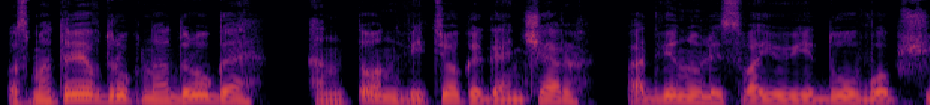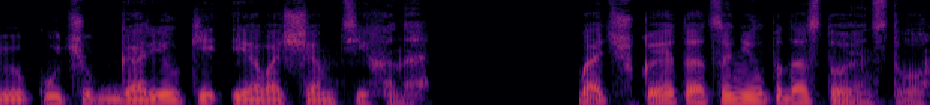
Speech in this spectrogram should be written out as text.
Посмотрев друг на друга, Антон, Витек и Гончар подвинули свою еду в общую кучу к горилке и овощам Тихона. Батюшка это оценил по достоинству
